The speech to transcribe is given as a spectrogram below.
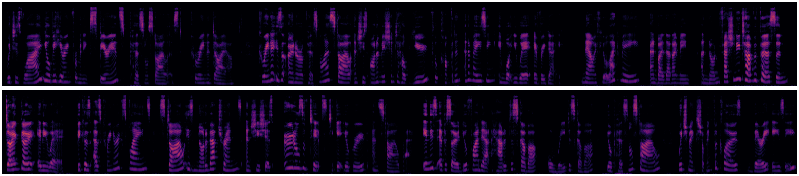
which is why you'll be hearing from an experienced personal stylist, Karina Dyer. Karina is the owner of Personalized Style and she's on a mission to help you feel confident and amazing in what you wear every day. Now, if you're like me, and by that I mean a non fashiony type of person, don't go anywhere because, as Karina explains, style is not about trends and she shares oodles of tips to get your groove and style back. In this episode, you'll find out how to discover or rediscover your personal style, which makes shopping for clothes very easy,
